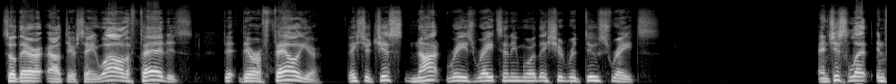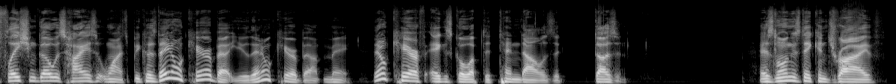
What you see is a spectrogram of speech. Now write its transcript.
So they're out there saying, well, the Fed is, they're a failure. They should just not raise rates anymore. They should reduce rates and just let inflation go as high as it wants because they don't care about you. They don't care about me. They don't care if eggs go up to $10 a dozen as long as they can drive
